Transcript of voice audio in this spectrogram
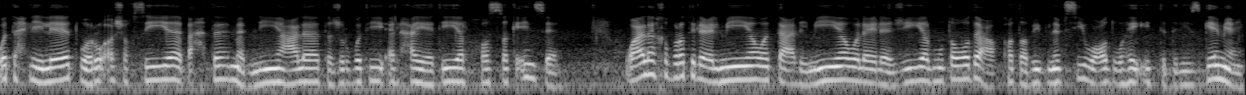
وتحليلات ورؤى شخصية بحتة مبنية على تجربتي الحياتية الخاصة كإنسان وعلى خبرتي العلمية والتعليمية والعلاجية المتواضعة كطبيب نفسي وعضو هيئة تدريس جامعي.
